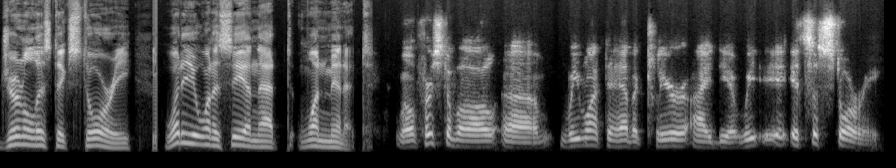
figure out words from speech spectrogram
journalistic story, what do you want to see in that one minute? Well, first of all, uh, we want to have a clear idea. We it's a story.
